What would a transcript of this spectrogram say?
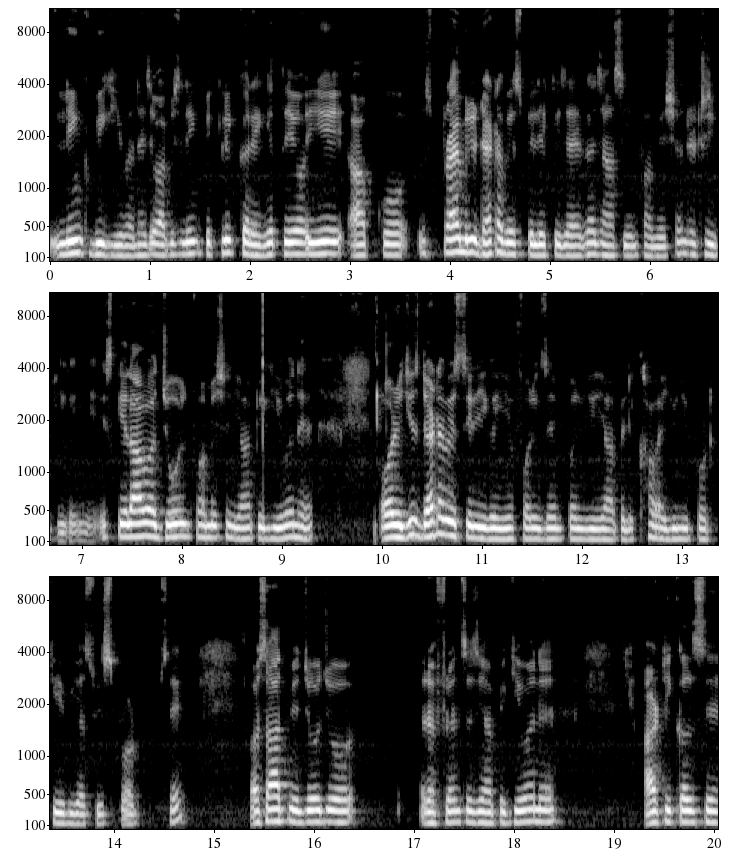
لنک بھی گیون ہے۔ جب آپ اس لنک پہ کلک کریں گے تو یہ آپ کو اس پرائمری ڈیٹا بیس پہ لے کے جائے گا جہاں سے انفارمیشن ریٹریو کی گئی ہے۔ اس کے علاوہ جو انفارمیشن یہاں پہ گیون ہے اور یہ جس ڈیٹا بیس سے لی گئی ہے فار ایگزامپل یہ یہاں پہ لکھا ہوا ہے یونیپورٹ کے بھی یا سوئس پروٹ سے۔ اور ساتھ میں جو جو ریفرنسز یہاں پہ گیون ہے آرٹیکل سے،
